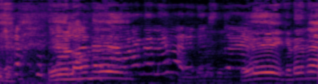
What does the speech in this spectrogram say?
ये. ए लाव ना ए. लय भारी दिसतंय. ए इकडे ना.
